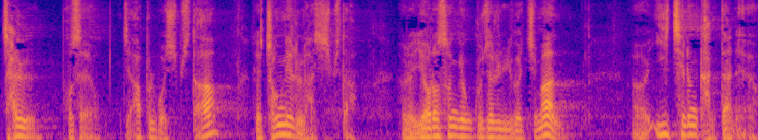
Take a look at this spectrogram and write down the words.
잘 보세요. 이제 앞을 보십시다. 정리를 하십시다. 여러 성경 구절을 읽었지만 어, 이치는 간단해요.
